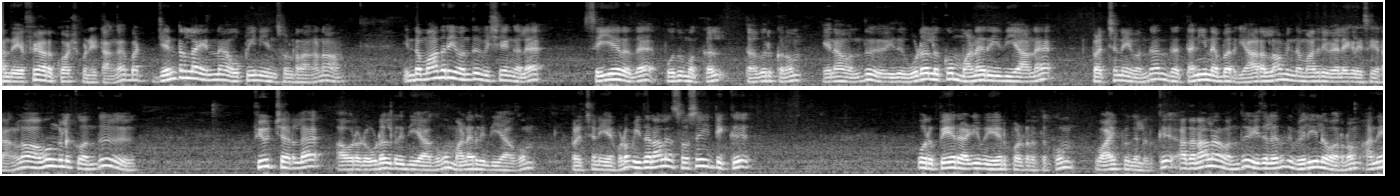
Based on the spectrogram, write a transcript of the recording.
அந்த எஃப்ஐஆரை கோஷ் பண்ணிட்டாங்க. பட் ஜென்ரலாக என்ன ஒப்பீனியன் சொல்கிறாங்கன்னா இந்த மாதிரி வந்து விஷயங்களை செய்யறத பொதுமக்கள் தவிர்க்கணும். ஏன்னா வந்து இது உடலுக்கும் மன ரீதியான பிரச்சனை வந்து அந்த தனிநபர் யாரெல்லாம் இந்த மாதிரி வேலைகளை செய்கிறாங்களோ அவங்களுக்கு வந்து ஃப்யூச்சரில் அவரோட உடல் ரீதியாகவும் மன ரீதியாகவும் பிரச்சனை ஏற்படும். இதனால் சொசைட்டிக்கு ஒரு பேரழிவு ஏற்படுறதுக்கும் வாய்ப்புகள் இருக்குது அதனால் வந்து இதிலிருந்து வெளியில் வரணும். அதே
